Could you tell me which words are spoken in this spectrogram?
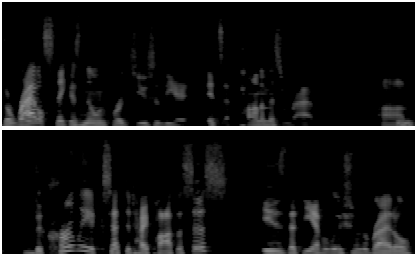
the rattlesnake is known for its use of the its eponymous rattle. Um, The currently accepted hypothesis is that the evolution of the rattle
